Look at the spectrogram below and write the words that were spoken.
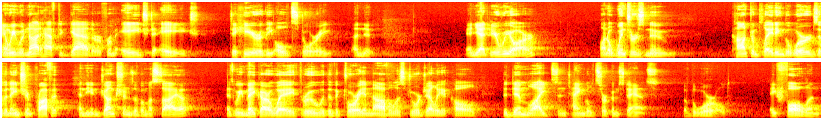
And we would not have to gather from age to age to hear the old story anew. And yet here we are on a winter's noon, contemplating the words of an ancient prophet and the injunctions of a Messiah as we make our way through what the Victorian novelist George Eliot called the dim lights and tangled circumstance of the world, a fallen,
